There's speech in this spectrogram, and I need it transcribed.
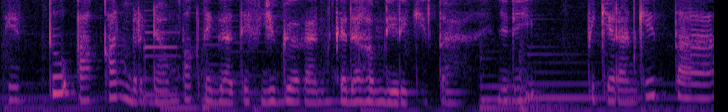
itu akan berdampak negatif juga kan ke dalam diri kita. Jadi pikiran kita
